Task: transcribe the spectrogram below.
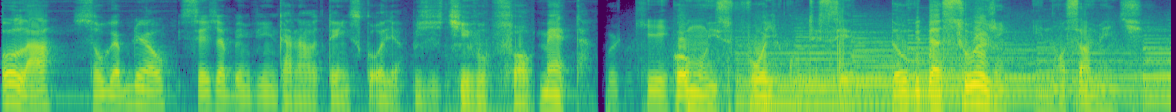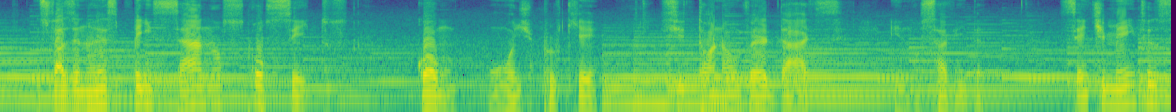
Olá, sou Gabriel. Seja bem-vindo ao canal Tem Escolha, Objetivo, Foco, Meta. Porque como isso foi acontecer, dúvidas surgem em nossa mente, nos fazendo pensar nos conceitos, como, onde, porquê, se tornam verdades em nossa vida. Sentimentos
